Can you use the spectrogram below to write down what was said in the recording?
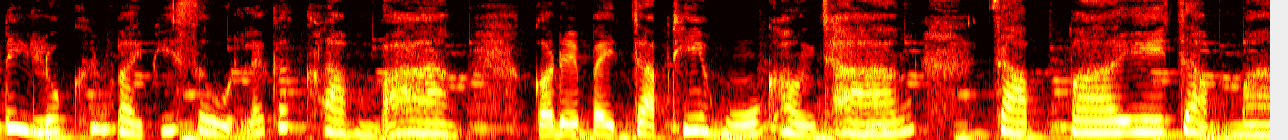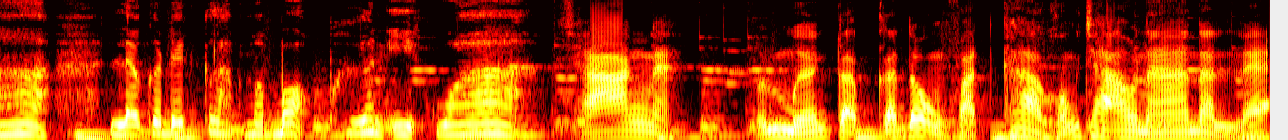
ได้ลุกขึ้นไปพิสูจน์และก็คลำบ้าง ก็ได้ไปจับที่หูของช้าง จับไปจับมา แล้วก็ได้กลับมาบอกเพื่อนอีกว่า ช้างนะ่ะมันเหมือนกับกระด้งฝัดข้าวของชาวนานั่นแหละ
